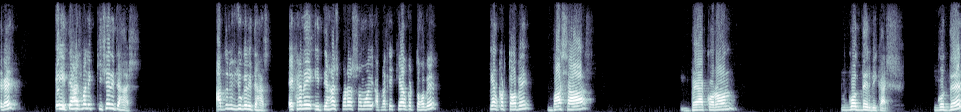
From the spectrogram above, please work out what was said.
জায়গায় এই ইতিহাস মানে কিসের ইতিহাস? আধুনিক যুগের ইতিহাস। এখানে ইতিহাস পড়ার সময় আপনাকে খেয়াল করতে হবে। খেয়াল করতে হবে, ভাষা, ব্যাকরণ, গদ্যের বিকাশ। গদ্যের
